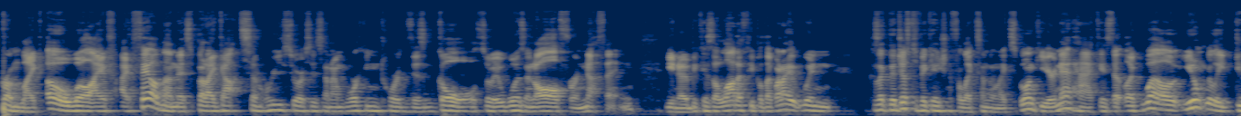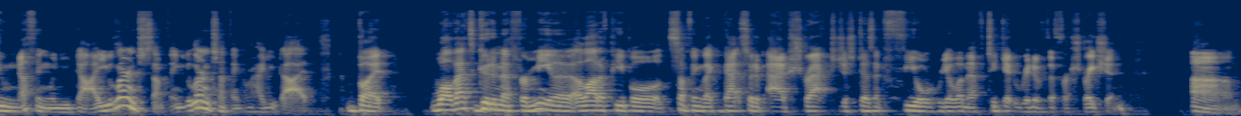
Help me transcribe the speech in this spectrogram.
From like, oh well, I I failed on this, but I got some resources, and I'm working towards this goal, so it wasn't all for nothing, you know. Because a lot of people like when I when because like the justification for like something like Spelunky or NetHack is that like, well, you don't really do nothing when you die. You learned something. You learned something from how you died, but while that's good enough for me, a, lot of people, something like that sort of abstract just doesn't feel real enough to get rid of the frustration. Um,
